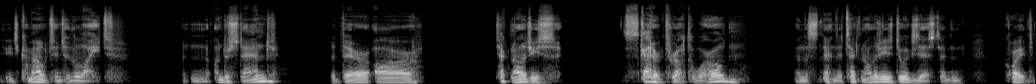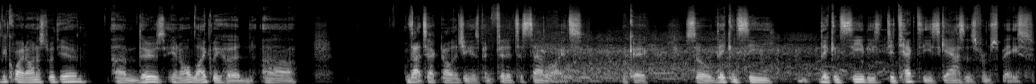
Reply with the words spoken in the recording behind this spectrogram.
You need to come out into the light and understand that there are technologies scattered throughout the world, and the, and the technologies do exist. And quite to be quite honest with you, um, there's in all likelihood uh, that technology has been fitted to satellites. Okay, so they can see they can see these detect these gases from space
